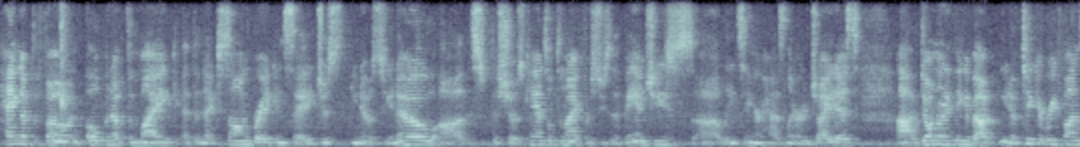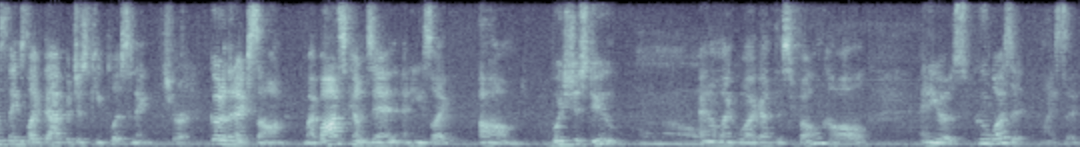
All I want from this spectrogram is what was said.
Hang up the phone, open up the mic at the next song break, and say, "Just you know, so you know, uh, this, the show's canceled tonight for Siouxsie and the Banshees. Uh, lead singer has laryngitis. Uh, don't know anything about you know ticket refunds, things like that, but just keep listening." Sure. Go to the next song. My boss comes in and he's like, um, "What'd you just do?" Oh no. And I'm like, well, I got this phone call. And he goes, who was it? I said,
